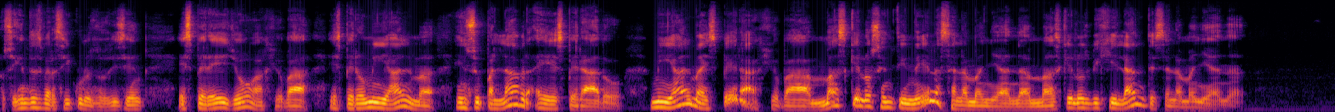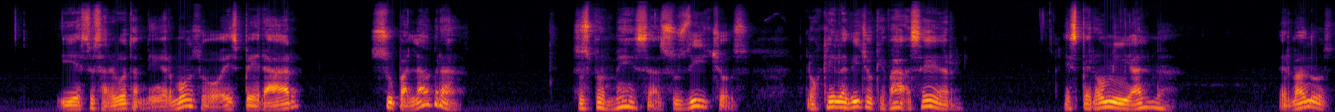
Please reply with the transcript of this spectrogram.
Los siguientes versículos nos dicen, esperé yo a Jehová, esperó mi alma, en su palabra he esperado. Mi alma espera a Jehová más que los centinelas a la mañana, más que los vigilantes a la mañana. Y esto es algo también hermoso, esperar su palabra, sus promesas, sus dichos, lo que Él ha dicho que va a hacer. Esperó mi alma. Hermanos,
